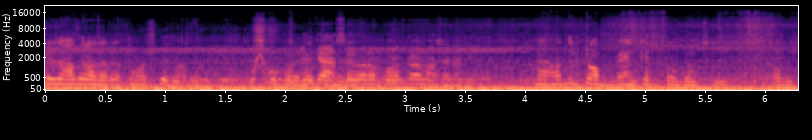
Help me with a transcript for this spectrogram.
যেটা হাজার হাজার এত মুশকিল দেখবে উপরে আছে কোনো প্রোগ্রাম আছে নাকি? হ্যাঁ আমাদের টপ ব্যাংকের প্রোগ্রাম ছিল। টপিক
